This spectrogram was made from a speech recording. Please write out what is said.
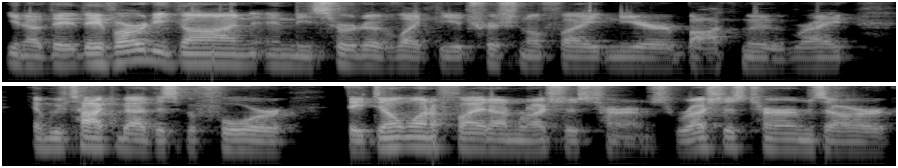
you know, they they've already gone in the sort of like the attritional fight near Bakhmut, right? And we've talked about this before. They don't want to fight on Russia's terms. Russia's terms are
